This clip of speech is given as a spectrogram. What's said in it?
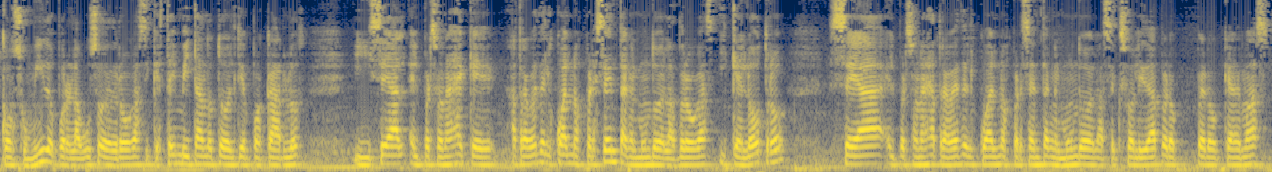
consumido por el abuso de drogas y que está invitando todo el tiempo a Carlos y sea el personaje que a través del cual nos presentan el mundo de las drogas y que el otro sea el personaje a través del cual nos presentan el mundo de la sexualidad pero, pero que además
